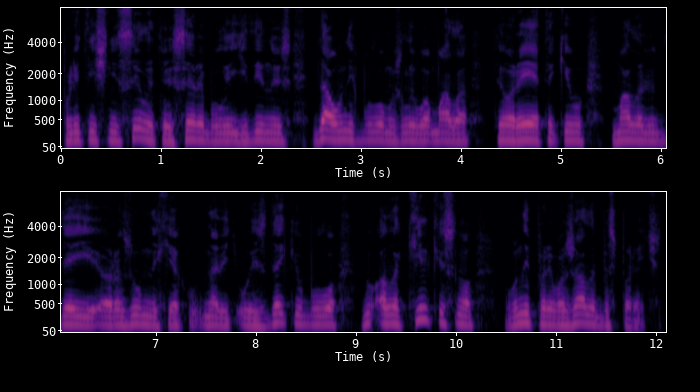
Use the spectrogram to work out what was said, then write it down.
політичні сили, то сери були єдиною. Да, у них було, можливо, мало теоретиків, мало людей розумних, як навіть у іздеків було, ну але кількісно вони переважали безперечно.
